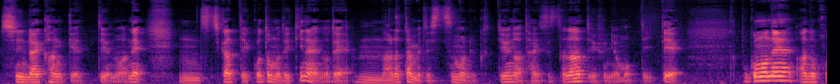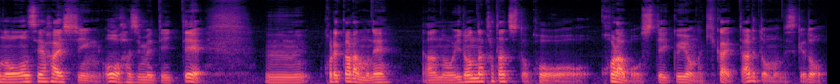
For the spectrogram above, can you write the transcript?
信頼関係っていうのはね、うん、培っていくこともできないので、うん、改めて質問力っていうのは大切だなというふうに思っていて、僕もね、あの、この音声配信を始めていて、うん、これからもね、あの、いろんな形とこう、コラボしていくような機会ってあると思うんですけど、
